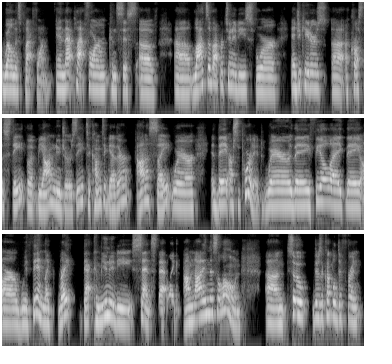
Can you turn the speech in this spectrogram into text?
wellness platform, and that platform consists of uh, lots of opportunities for educators uh, across the state, but beyond New Jersey, to come together on a site where they are supported, where they feel like they are within, like, right, that community sense that, like, I'm not in this alone. Um, so there's a couple different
